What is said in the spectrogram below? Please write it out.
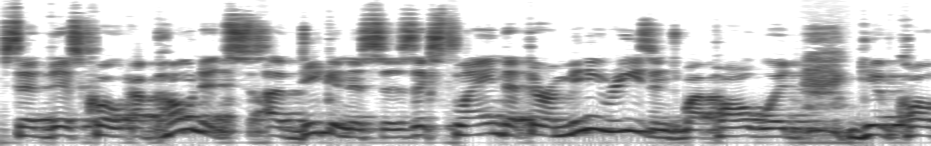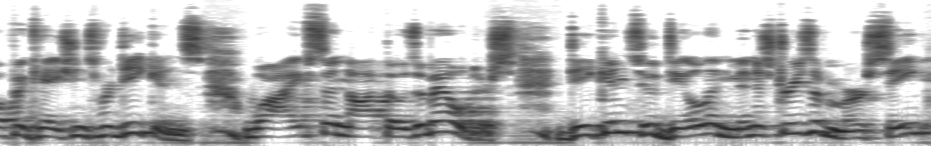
said this quote, opponents of deaconesses explain that there are many reasons why Paul would give qualifications for deacons, wives and not those of elders. Deacons who deal in ministries of mercy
